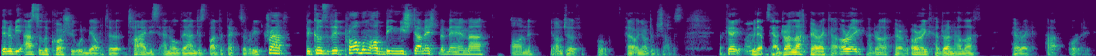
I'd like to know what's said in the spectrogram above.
Then it would be asul l'kosher. You wouldn't be able to tie this animal down, despite the fact it's already trapped, because of the problem of being mishtamesh beima on Yontov uh, on Yontov Shabbos. Okay, with that, Hadran lach perak ha oreg, Hadran lach perak oreg, Hadran halach perak ha oreg.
